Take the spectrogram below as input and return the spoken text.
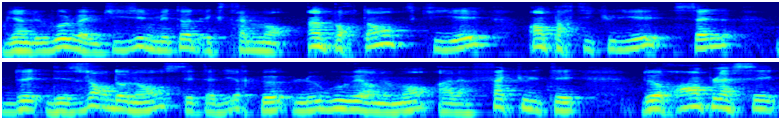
eh bien De Gaulle va utiliser une méthode extrêmement importante qui est en particulier celle des ordonnances, c'est-à-dire que le gouvernement a la faculté de remplacer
